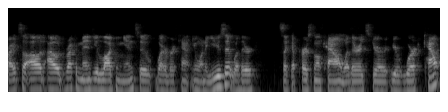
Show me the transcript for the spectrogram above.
right? So I would I would recommend you logging into whatever account you want to use it, whether it's like a personal account, whether it's your your work account.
